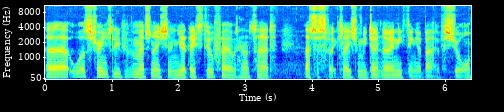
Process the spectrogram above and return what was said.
Uh, what a strange leap of imagination, and yet they still failed. How sad. That's just speculation. We don't know anything about it for sure.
